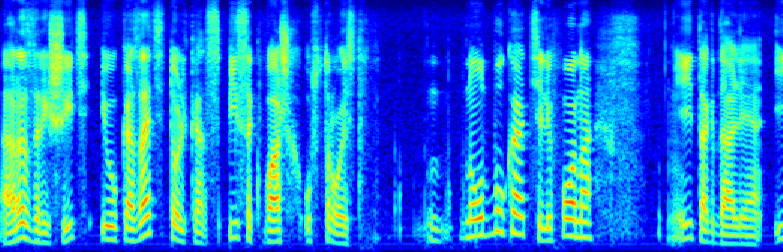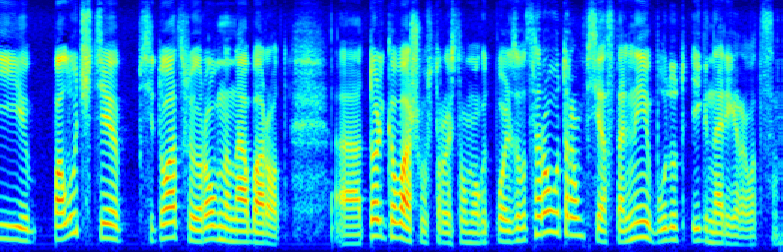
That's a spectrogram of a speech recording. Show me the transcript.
а, «Разрешить» и указать только список ваших устройств. Ноутбука, телефона и так далее. И получите ситуацию ровно наоборот. А, Только ваши устройства могут пользоваться роутером, все остальные будут игнорироваться.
